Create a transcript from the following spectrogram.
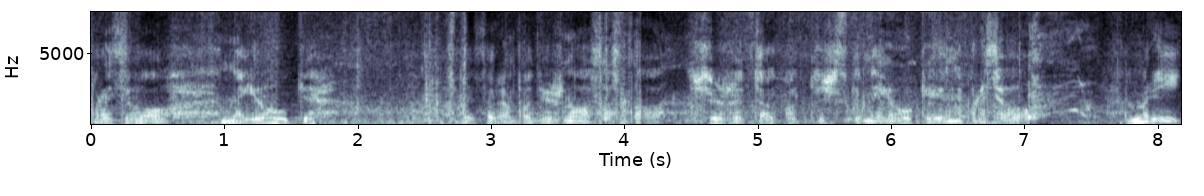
Працював на Югукі з писарем подвіжного составу. Все життя фактично на Єгукі не працював. Мрії,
